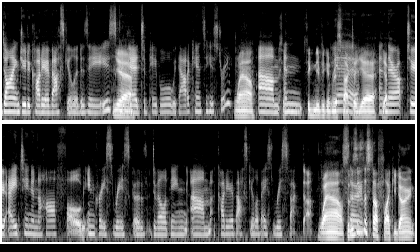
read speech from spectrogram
dying due to cardiovascular disease Yeah. compared to people without a cancer history. Wow. Um, So and significant risk factor. Yeah. and yep. they're up to 18 and a half fold increased risk of developing um, a cardiovascular based risk factor. Wow. So, this is the stuff like you don't.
